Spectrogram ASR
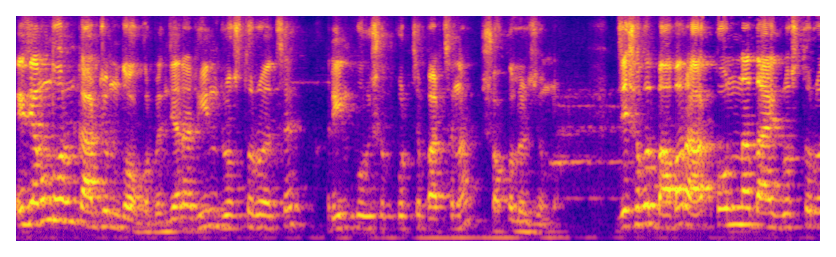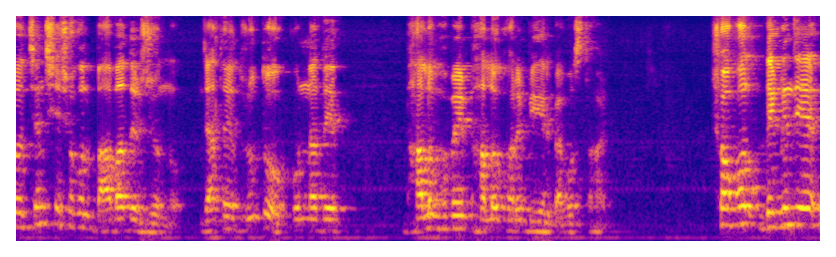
এই যেমন ধরুন কার জন্য দোয়া করবেন? যারা ঋণগ্রস্ত রয়েছে, ঋণ পরিশোধ করতে পারছে না, সকলের জন্য। যে সকল বাবারা কন্যা দায়গ্রস্ত রয়েছেন, সে সকল বাবাদের জন্য, যাতে দ্রুত কন্যাদের ভালোভাবে ভালো ঘরে বিয়ের ব্যবস্থা হয়। সকল, দেখবেন যে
